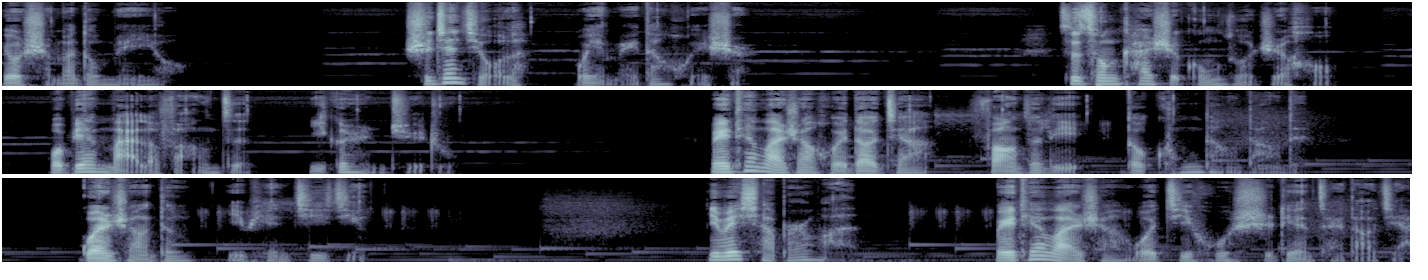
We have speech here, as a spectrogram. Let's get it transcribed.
又什么都没有。时间久了，我也没当回事。自从开始工作之后，我便买了房子，一个人居住。每天晚上回到家，房子里都空荡荡的，关上灯，一片寂静。因为下班晚，每天晚上我几乎十点才到家。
